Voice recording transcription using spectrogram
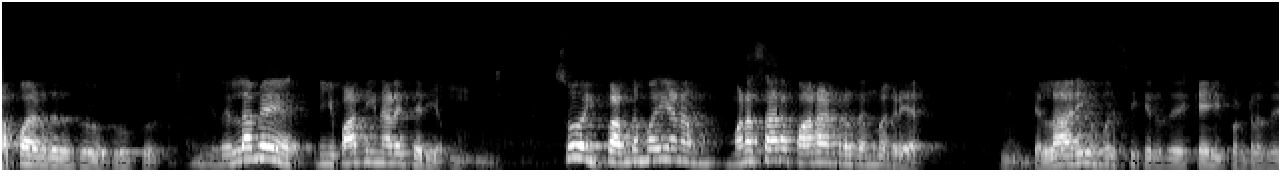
தப்பாக எழுதுறதுக்கு ஒரு குரூப்பு இது எல்லாமே நீங்கள் பார்த்தீங்கனாலே தெரியும். ஸோ இப்போ அந்த மாதிரியான மனசார பாராட்டுற தன்மை கிடையாது. எல்லாரையும் விமர்சிக்கிறது கேலி பண்ணுறது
